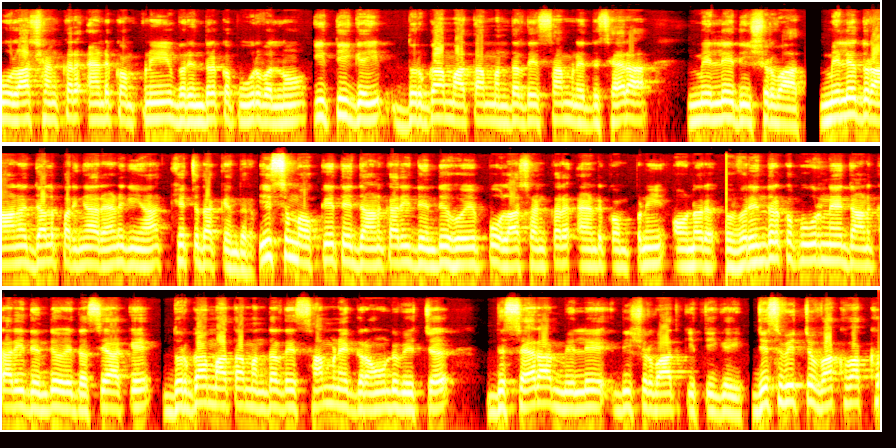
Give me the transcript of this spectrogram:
ਭੋਲਾ ਸ਼ੰਕਰ ਐਂਡ ਕੰਪਨੀ ਵਰਿੰਦਰ ਕਪੂਰ ਵੱਲੋਂ ਕੀਤੀ ਗਈ ਦੁਰਗਾ ਮਾਤਾ ਮੰਦਿਰ ਦੇ ਸਾਹਮਣੇ ਦੁਸਹਿਰਾ ਮੇਲੇ ਦੀ ਸ਼ੁਰੂਆਤ। ਮੇਲੇ ਦੌਰਾਨ ਜਲ ਪਰੀਆਂ ਰਹਿਣਗੀਆਂ ਖਿੱਚ ਦਾ ਕੇਂਦਰ। ਇਸ ਮੌਕੇ ਤੇ ਜਾਣਕਾਰੀ ਦਿੰਦੇ ਹੋਏ Bhola Shankar and company owner Varinder Kapoor ਨੇ ਜਾਣਕਾਰੀ ਦਿੰਦੇ ਹੋਏ ਦੱਸਿਆ ਕਿ ਦੁਰਗਾ ਮਾਤਾ ਮੰਦਿਰ ਦੇ ਸਾਹਮਣੇ ਗਰਾਊਂਡ ਵਿੱਚ ਦੁਸਹਿਰਾ ਮੇਲੇ ਦੀ ਸ਼ੁਰੂਆਤ ਕੀਤੀ ਗਈ, ਜਿਸ ਵਿੱਚ ਵੱਖ-ਵੱਖ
